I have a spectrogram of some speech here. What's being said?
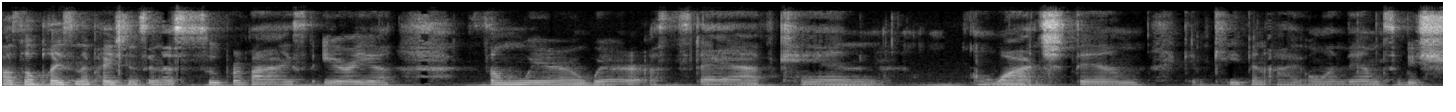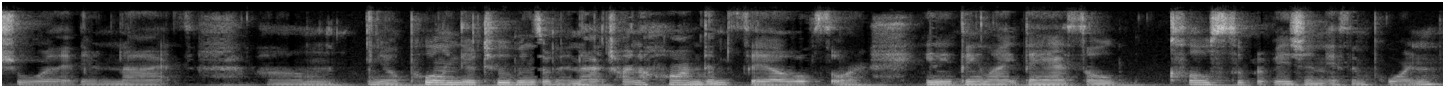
Also placing the patients in a supervised area, somewhere where a staff can watch them, can keep an eye on them to be sure that they're not um, you know, pulling their tubings or they're not trying to harm themselves or anything like that. So close supervision is important.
